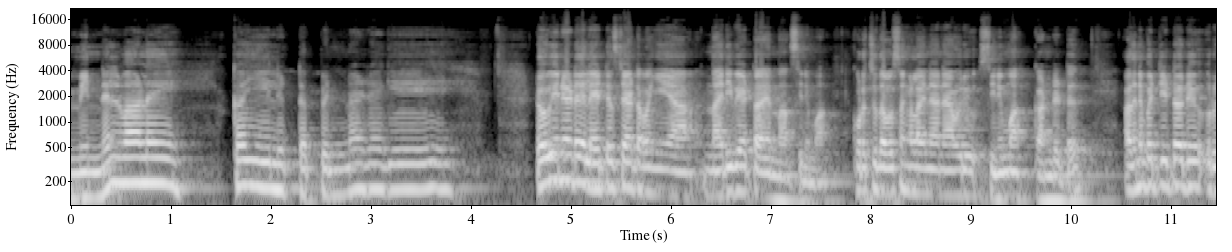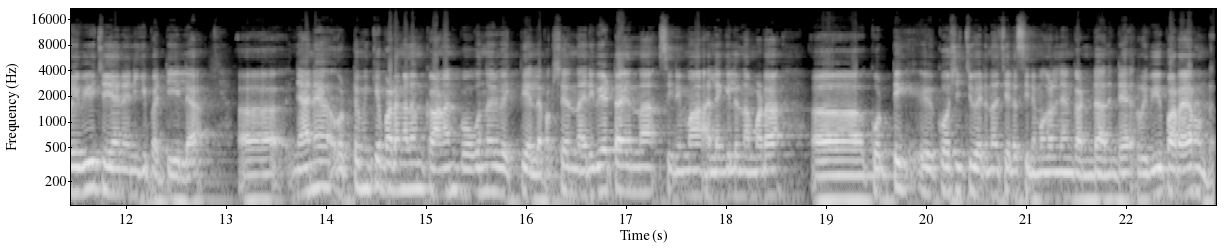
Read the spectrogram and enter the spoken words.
മിന്നൽ വാളെ കയ്യിലിട്ട പെണ്ണഴകേ. ടോവിനോയുടെ ലേറ്റസ്റ്റ് ആയിട്ട് ഇറങ്ങിയ നരിവേട്ട എന്ന സിനിമ. കുറച്ച് ദിവസങ്ങളായി ഞാൻ ആ ഒരു സിനിമ കണ്ടിട്ട്. അതിനെ പറ്റിയിട്ടൊരു റിവ്യൂ ചെയ്യാൻ എനിക്ക് പറ്റിയില്ല. ഞാൻ ഒട്ടുമിക്ക പടങ്ങളും കാണാൻ പോകുന്ന ഒരു വ്യക്തിയല്ല. പക്ഷേ നരിവേട്ട എന്ന സിനിമ അല്ലെങ്കിൽ നമ്മുടെ കൊട്ടി കോശിച്ചു വരുന്ന ചില സിനിമകൾ ഞാൻ കണ്ട് അതിന്റെ റിവ്യൂ പറയാറുണ്ട്.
